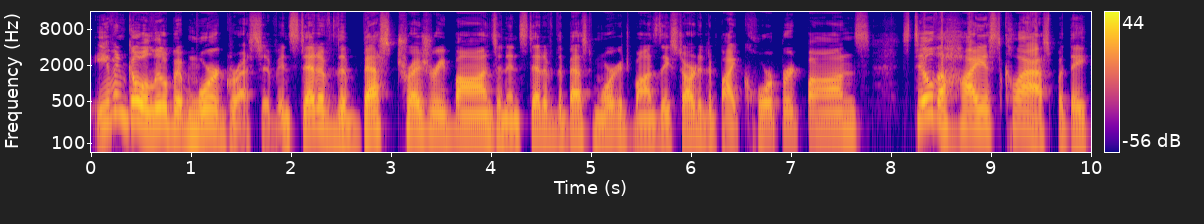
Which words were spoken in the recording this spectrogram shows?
even go a little bit more aggressive. Instead of the best treasury bonds and instead of the best mortgage bonds, they started to buy corporate bonds, still the highest class, but they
